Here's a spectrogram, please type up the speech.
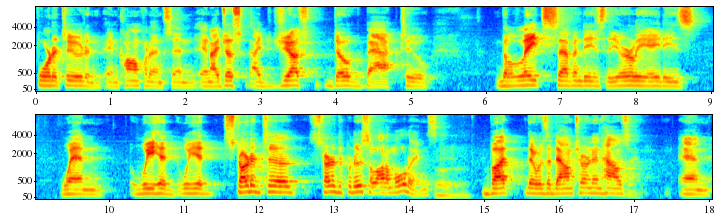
fortitude and, and confidence, and and I just I just dove back to the late '70s, the early '80s, when we had we had started to started to produce a lot of moldings, but there was a downturn in housing, and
